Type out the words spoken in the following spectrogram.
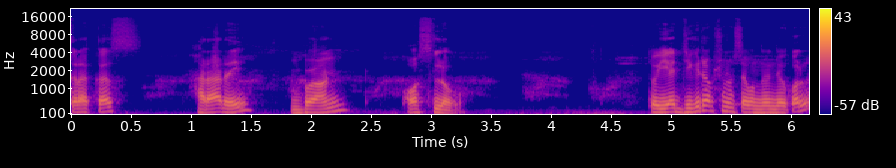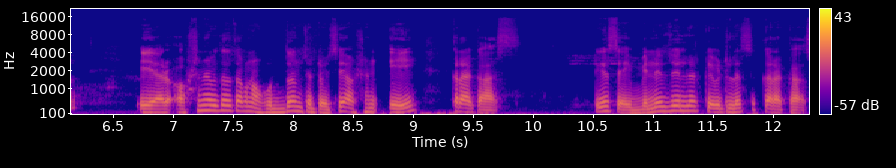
ক্ৰাকাছ হাৰাৰে ব্ৰান অশ্ল' তো ইয়াত যিকেইটা অপশ্যন আছে বন্ধু বান্ধৱীসকল, ইয়াৰ অপশ্যনৰ ভিতৰত আপোনাৰ শুদ্ধ আনচাৰটো হৈছে অপশ্যন এ কাৰাকাছ ঠিক আছে ভেনেজুৱেলাৰ কেপিটেল আছে Caracas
